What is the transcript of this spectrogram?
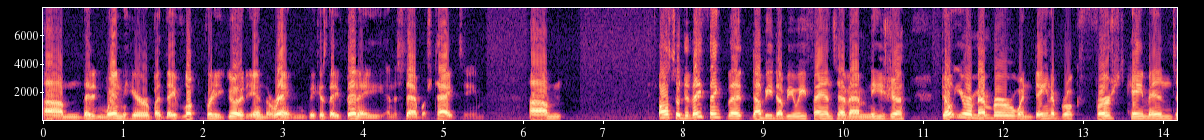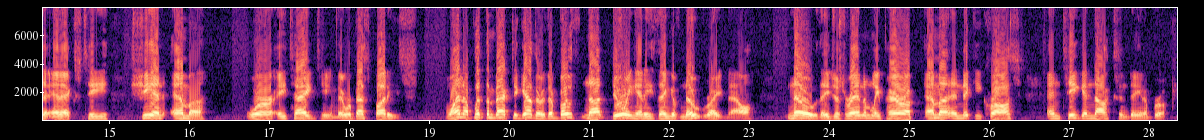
Um, they didn't win here, but they've looked pretty good in the ring because they've been a an established tag team. Um, also, do they think that WWE fans have amnesia? Don't you remember when Dana Brooke first came into NXT? She and Emma were a tag team. They were best buddies. Why not put them back together? They're both not doing anything of note right now. No, they just randomly pair up Emma and Nikki Cross and Tegan Knox and Dana Brooke.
